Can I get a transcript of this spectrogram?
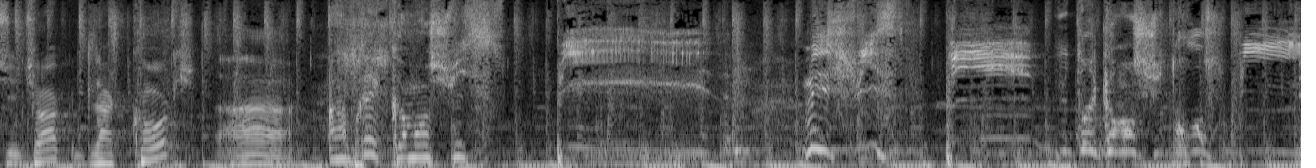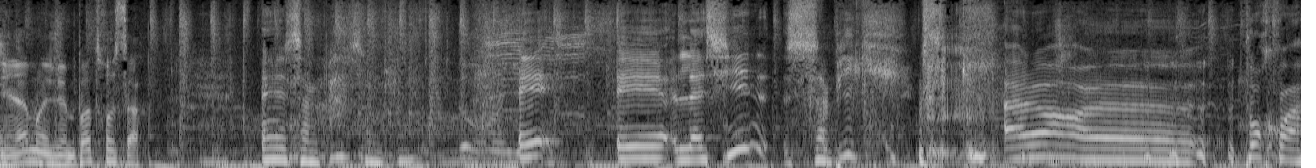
tu, tu vois, de la coke, Ah. après, comment je suis speed? Mais je suis speed Putain, comment je suis trop speed? Et là, moi, j'aime pas trop ça. Et ça me passe non plus. Et, et l'acide, ça pique. Alors, euh, pourquoi?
